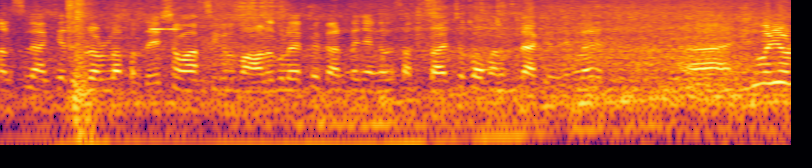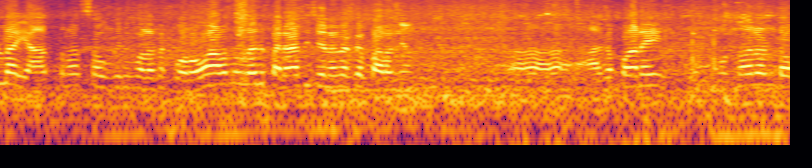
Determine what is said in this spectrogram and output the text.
മനസ്സിലാക്കിയത് ഇവിടെയുള്ള പ്രദേശവാസികളും ആളുകളെയൊക്കെ കണ്ട് ഞങ്ങൾ സംസാരിച്ചപ്പോൾ മനസ്സിലാക്കിയത്. ഞങ്ങൾ ഇതുവഴിയുള്ള യാത്രാ സൗകര്യം വളരെ കുറവാണെന്നുള്ളൊരു പരാതി ചിലരൊക്കെ പറഞ്ഞു. ആകപ്പാടെ ഒന്നോ രണ്ടോ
